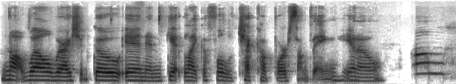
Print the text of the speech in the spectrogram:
not well where I should go in and get like a full checkup or something? You know, um,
